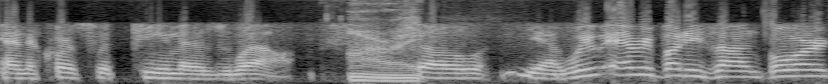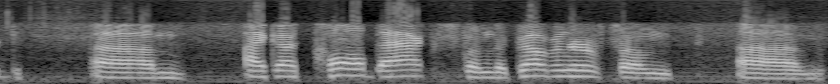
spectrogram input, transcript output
and of course with FEMA as well. All right. So yeah, we everybody's on board. Um, I got callbacks from the governor, from um,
